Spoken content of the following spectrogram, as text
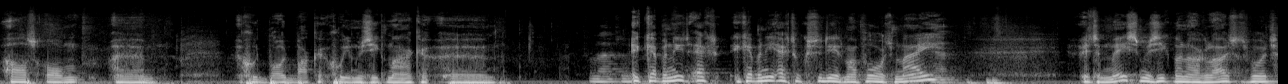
als om eh, goed brood bakken, goede muziek maken. ik, heb er niet echt, ik heb er niet echt op gestudeerd, maar volgens mij Ja. is de meeste muziek waar naar geluisterd wordt...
